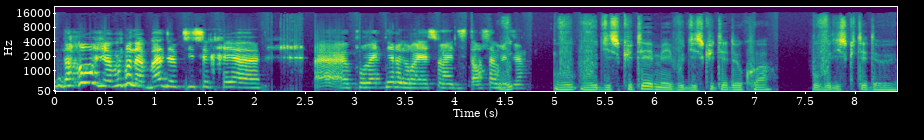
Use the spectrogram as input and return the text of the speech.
non, j'avoue, on n'a pas de petits secrets euh, pour maintenir une relation à distance, ça veut Vous- dire. Vous, vous discutez, mais vous discutez de quoi? Vous vous discutez de.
